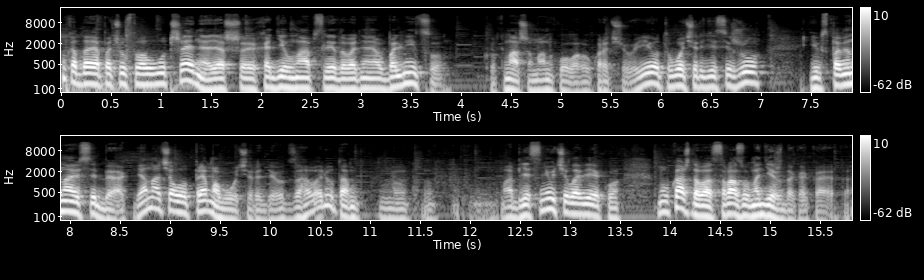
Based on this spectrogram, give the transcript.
Ну, Когда я почувствовал улучшение, я же ходил на обследование в больницу к нашему онкологу, к врачу. И вот в очереди сижу и вспоминаю себя. Я начал вот прямо в очереди. Вот заговорю там, ну, объясню человеку. Ну, у каждого сразу надежда какая-то.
